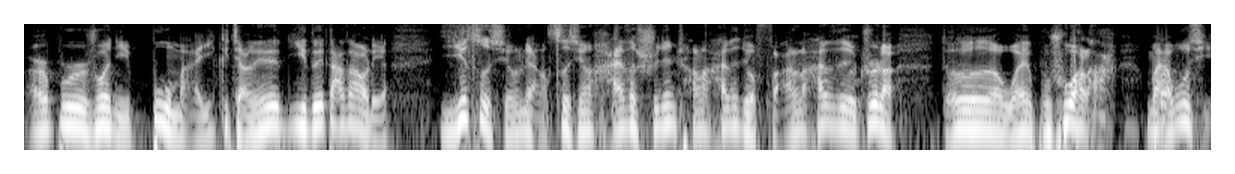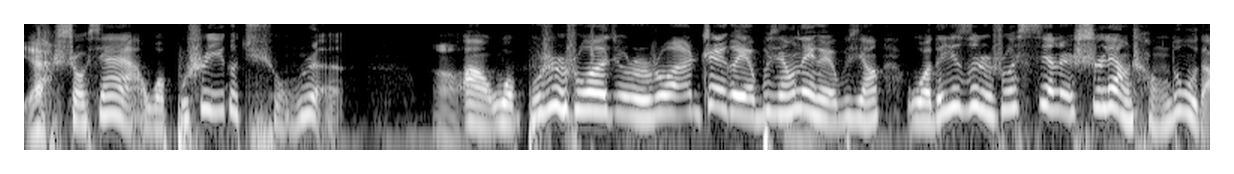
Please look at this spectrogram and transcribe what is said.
而不是说你不买一个讲一一堆大道理，一次行两次行，孩子时间长了，孩子就烦了，孩子就知道得得得，我也不说了，买不起首先呀、我不是一个穷人啊。啊，我不是说就是说这个也不行，那个也不行。我的意思是说限量适量程度的，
